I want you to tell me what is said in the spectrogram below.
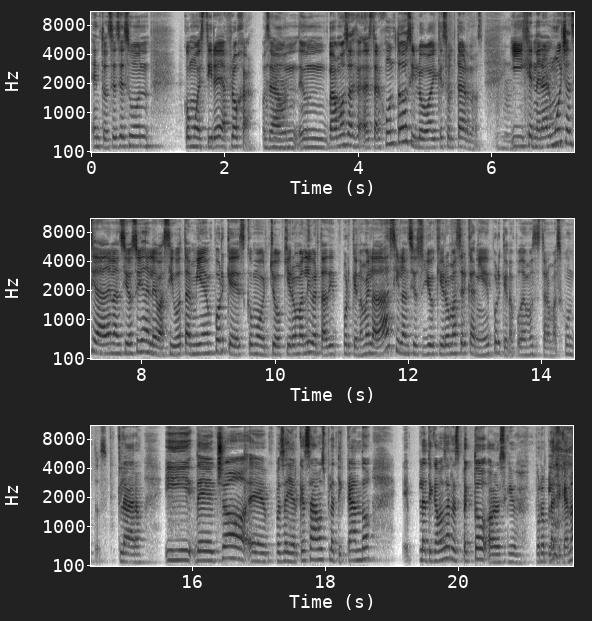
Entonces es un como estira y afloja. O sea, un, vamos a, estar juntos y luego hay que soltarnos. Y generan mucha ansiedad en el ansioso y en el evasivo también porque es como yo quiero más libertad y ¿por qué no me la das? Y el ansioso yo quiero más cercanía y ¿por qué no podemos estar más juntos? Claro. Y de hecho, eh, pues ayer que estábamos platicando, eh, platicamos al respecto, ahora sí que puro plática, ¿no?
